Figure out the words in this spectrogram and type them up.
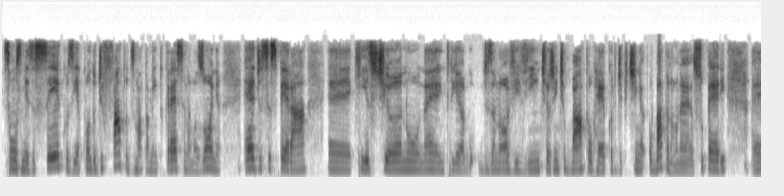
são os meses secos e é quando de fato o desmatamento cresce na Amazônia, é de se esperar é, que este ano, né, entre 19 e 20, a gente bata o recorde que tinha. O bata não, né? Supere é,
